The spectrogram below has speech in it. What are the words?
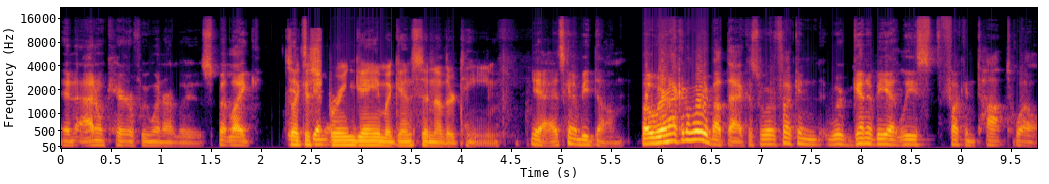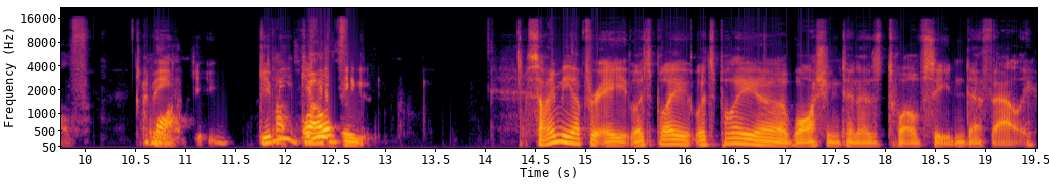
and I don't care if we win or lose, but like it's, it's like a gonna, spring game against another team. Yeah, it's gonna be dumb, but we're not gonna worry about that because we're fucking we're gonna be at least fucking top twelve. I mean, give me, give me eight. Sign me up for eight. Let's play. Let's play uh, Washington as twelve seed in Death Valley.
